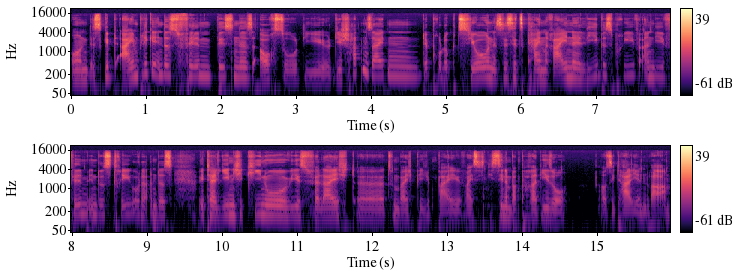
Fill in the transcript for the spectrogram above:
Und es gibt Einblicke in das Filmbusiness, auch so die, die Schattenseiten der Produktion. Es ist jetzt kein reiner Liebesbrief an die Filmindustrie oder an das italienische Kino, wie es vielleicht äh, zum Beispiel bei, weiß ich nicht, Cinema Paradiso aus Italien war.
